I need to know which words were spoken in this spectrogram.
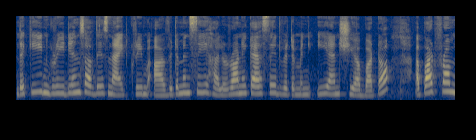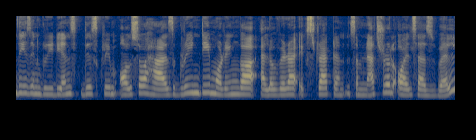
The key ingredients of this night cream are vitamin C, hyaluronic acid, vitamin E and shea butter. Apart from these ingredients, this cream also has green tea, moringa, aloe vera extract and some natural oils as well.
